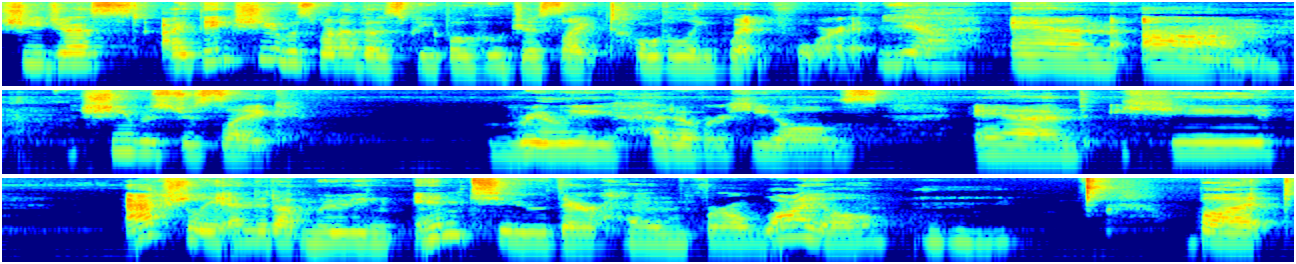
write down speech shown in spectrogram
she just, I think she was one of those people who just like totally went for it Yeah. and um she was just like really head over heels and he actually ended up moving into their home for a while Mm-hmm. but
